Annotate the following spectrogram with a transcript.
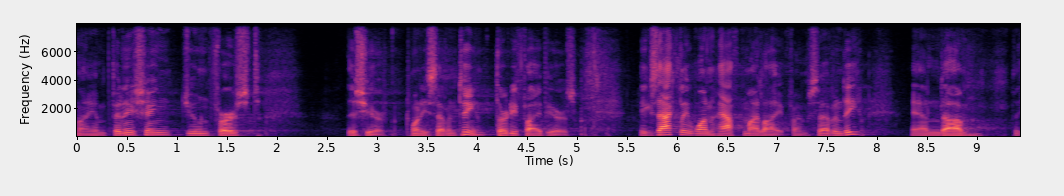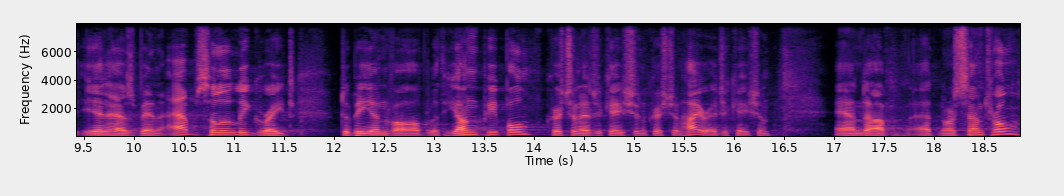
I am finishing June 1st this year, 2017, 35 years. Exactly one half my life. I'm 70, and um, it has been absolutely great to be involved with young people, Christian education, Christian higher education, and uh, at North Central,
